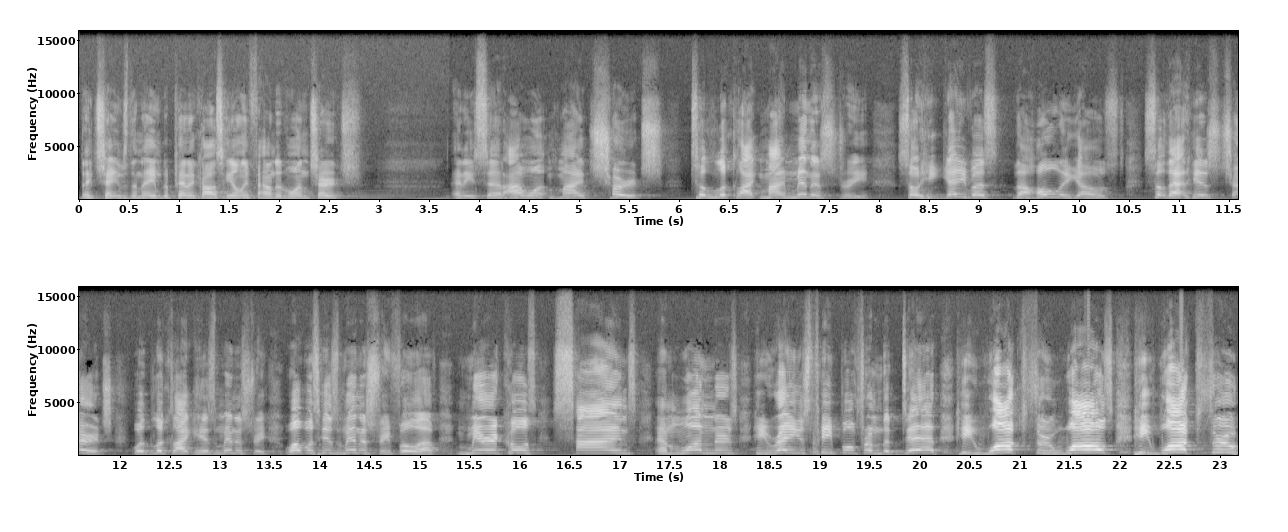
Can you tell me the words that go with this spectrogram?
They changed the name to Pentecost. He only founded one church and he said, I want my church to look like my ministry. So he gave us the Holy Ghost so that his church would look like his ministry. What was his ministry full of? Miracles, signs, and wonders. He raised people from the dead. He walked through walls. He walked through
